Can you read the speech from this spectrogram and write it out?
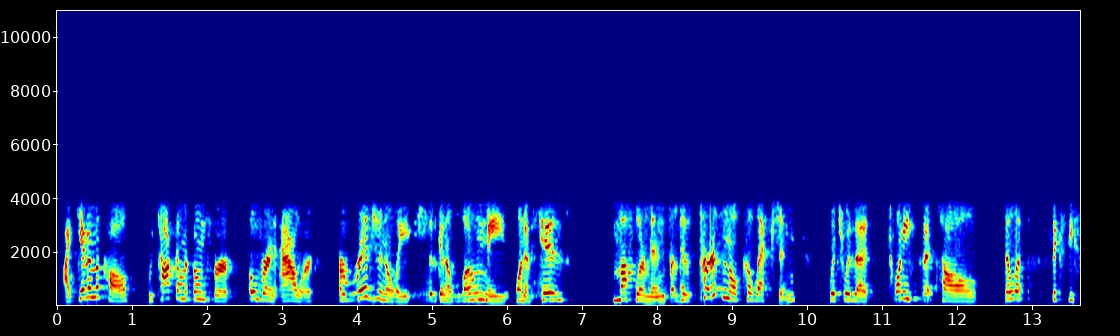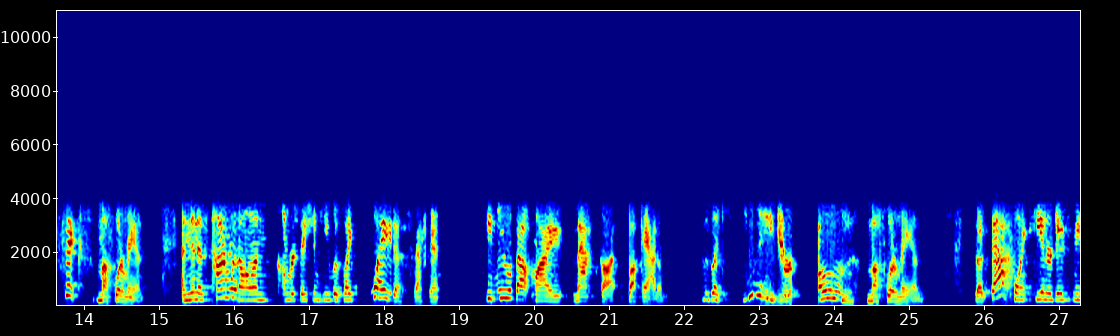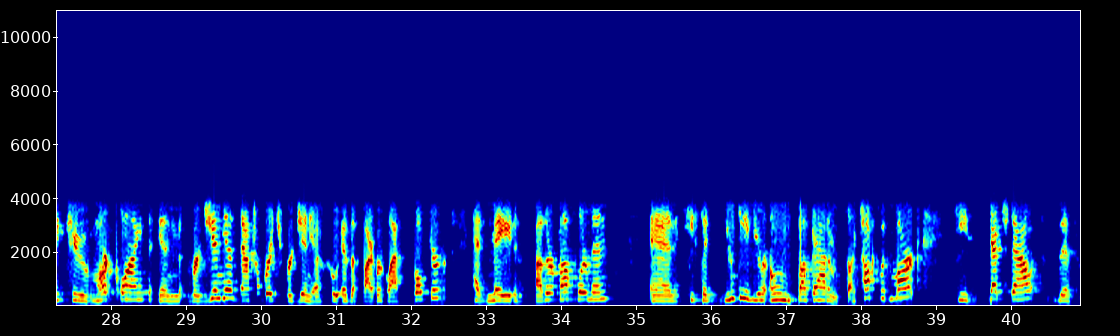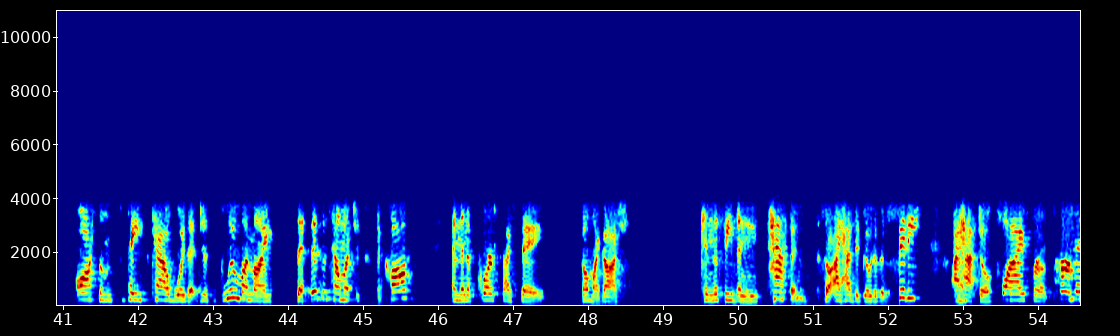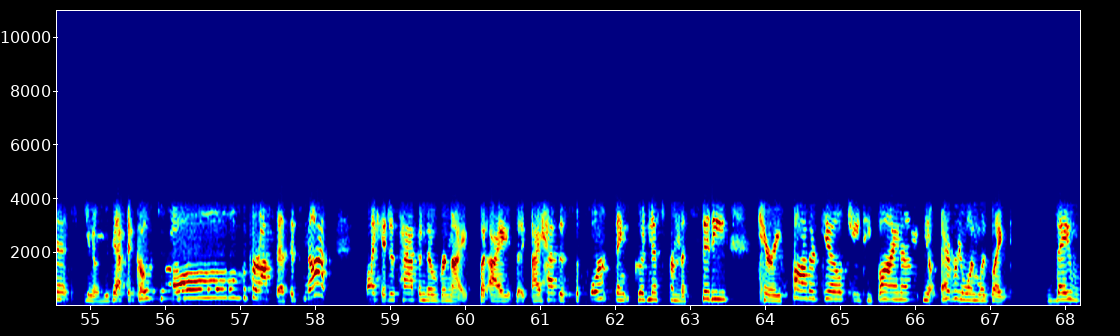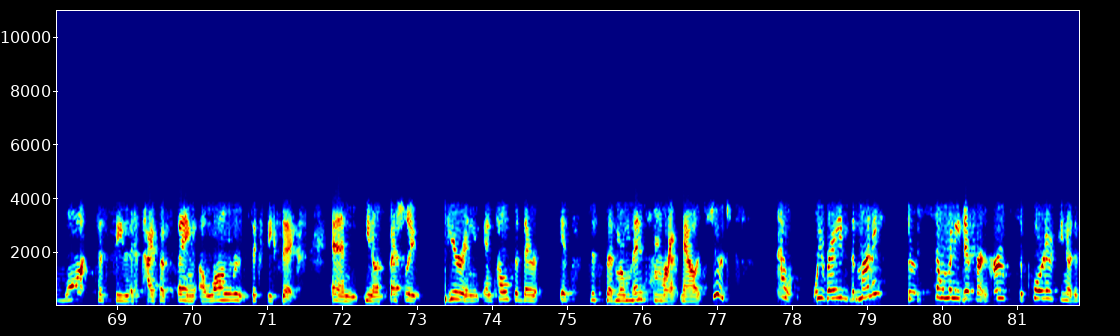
I give him a call. We talked on the phone for over an hour. Originally, he was going to loan me one of his mufflermen from his personal collection, which was a 20 foot tall Phillips 66 muffler man. And then as time went on, conversation, he was like, wait a second. He knew about my mascot, Buck Atoms. He was like, you need your own muffler man. So at that point, he introduced me to Mark Cline in Virginia, Natural Bridge, Virginia, who is a fiberglass sculptor, had made other muffler men. And he said, You need your own Buck Atoms. So I talked with Mark. He sketched out this awesome space cowboy that just blew my mind, said, This is how much it's going to cost. And then, of course, I say, Oh my gosh, can this even happen? So I had to go to the city I have to apply for a permit. You know, you have to go through all the process. It's not like it just happened overnight, but I I had the support, thank goodness, from the city, Carrie Fothergill, GT Bynum. You know, everyone was like, they want to see this type of thing along Route 66, and you know, especially here in in Tulsa, there it's just the momentum right now is huge. So we raised the money through so many different groups, supportive. You know, the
